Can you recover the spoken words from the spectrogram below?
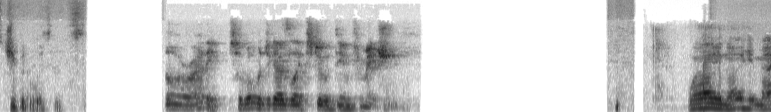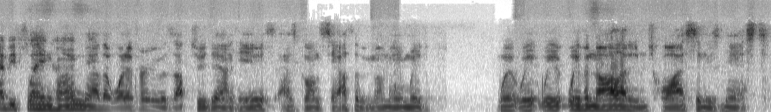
Stupid wizards. Alrighty. So, what would you guys like to do with the information? Well, you know, he may be fleeing home now that whatever he was up to down here has gone south of him. I mean, we've we, we, we, we've annihilated him twice in his nest,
